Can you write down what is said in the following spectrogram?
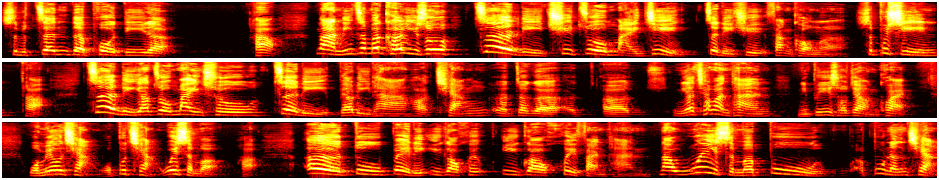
是不是真的破低了？好，那你怎么可以说这里去做买进，这里去放空呢？是不行。好。这里要做卖出，这里不要理它哈，抢呃这个呃你要抢反弹，你必须手脚很快。我没有抢，我不抢，为什么？哈，二度背离预告会预告会反弹，那为什么不不能抢？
